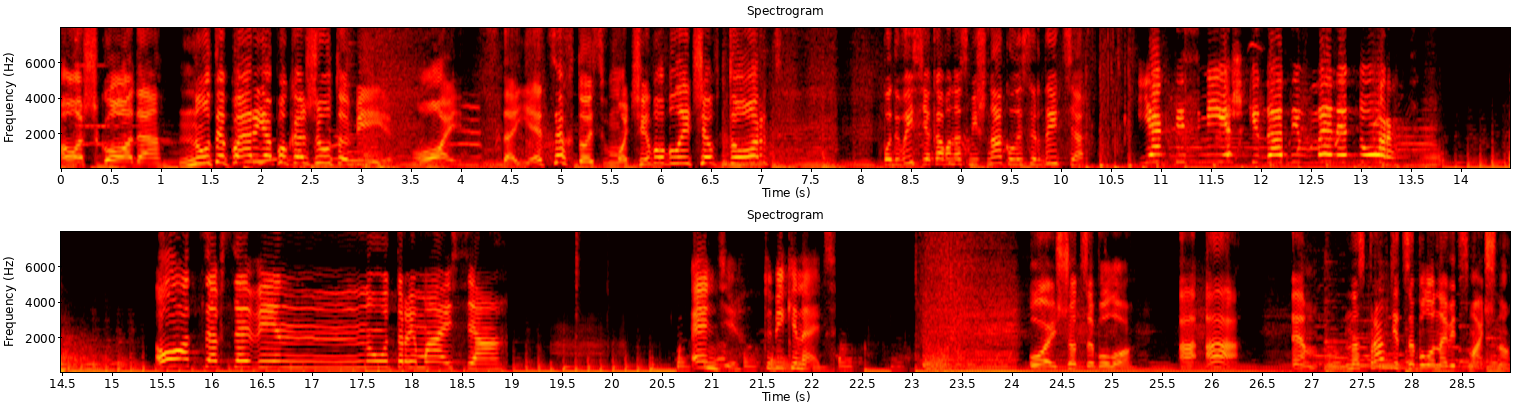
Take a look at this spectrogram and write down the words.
О, шкода. Ну тепер я покажу тобі. Ой, здається, хтось вмочив обличчя в торт. Подивись, яка вона смішна, коли сердиться. Як ти смієш кидати в мене торт? О, це все він. Тримайся. Енді, тобі кінець. Ой, що це було? А, а. Ем, насправді це було навіть смачно.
